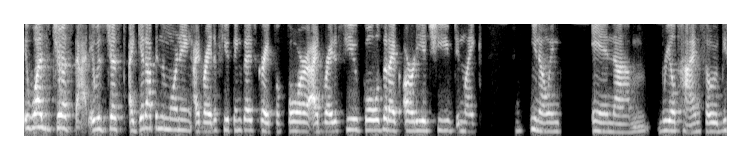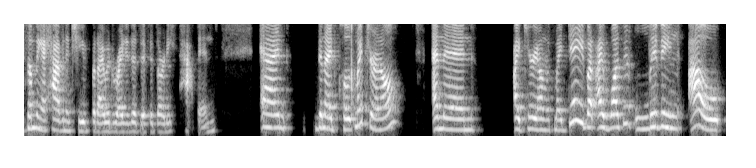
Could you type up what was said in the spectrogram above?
it was just that. It was just I get up in the morning, I'd write a few things I was grateful for, I'd write a few goals that I've already achieved in like, you know, in in um, real time. So it would be something I haven't achieved, but I would write it as if it's already happened. And then I'd close my journal and then I'd carry on with my day, but I wasn't living out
